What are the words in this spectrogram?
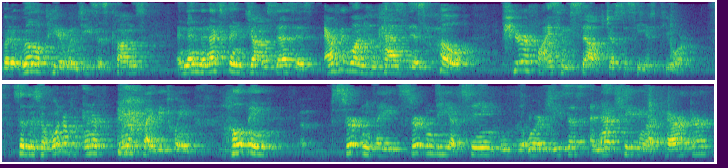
but it will appear when Jesus comes. And then the next thing John says is everyone who has this hope purifies himself just as he is pure. So there's a wonderful inter- interplay between hoping certainly certainty of seeing the Lord Jesus and that shaping our character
